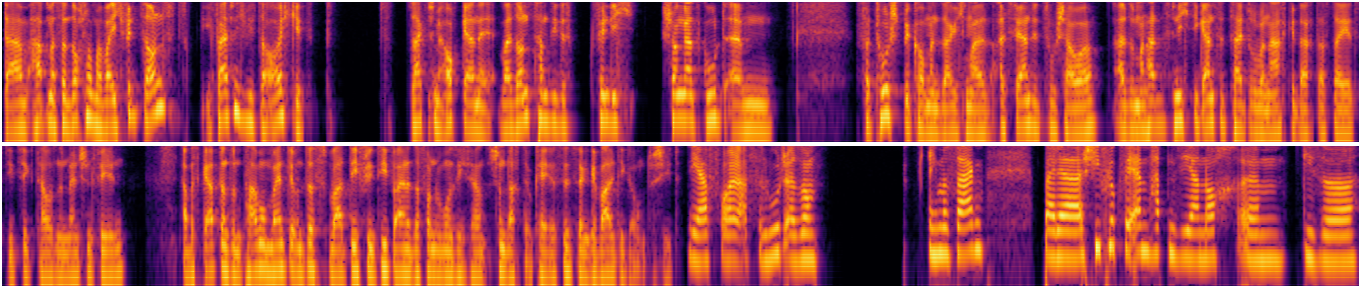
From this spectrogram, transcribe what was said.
Da hat man es dann doch nochmal, weil ich finde sonst, ich weiß nicht, wie es da euch geht, sagt es mir auch gerne, weil sonst haben sie das, finde ich, schon ganz gut ähm, vertuscht bekommen, sage ich mal, als Fernsehzuschauer. Also man hat jetzt nicht die ganze Zeit drüber nachgedacht, dass da jetzt die zigtausenden Menschen fehlen. Aber es gab dann so ein paar Momente und das war definitiv einer davon, wo man sich schon dachte, okay, es ist ein gewaltiger Unterschied. Ja, voll, absolut. Also ich muss sagen, bei der Skiflug-WM hatten sie ja noch ähm, diese,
